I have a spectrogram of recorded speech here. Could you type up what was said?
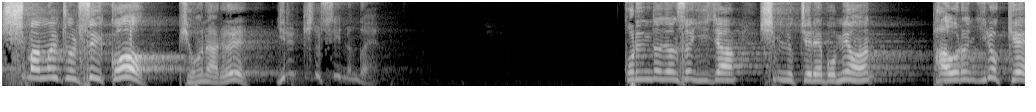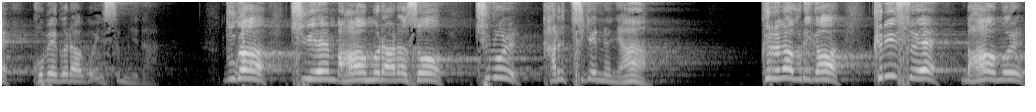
희망을 줄 수 있고 변화를 일으킬 수 있는 거예요. 고린도전서 2장 16절에 보면 바울은 이렇게 고백을 하고 있습니다. 누가 주의 마음을 알아서 주를 가르치겠느냐? 그러나 우리가 그리스도의 마음을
